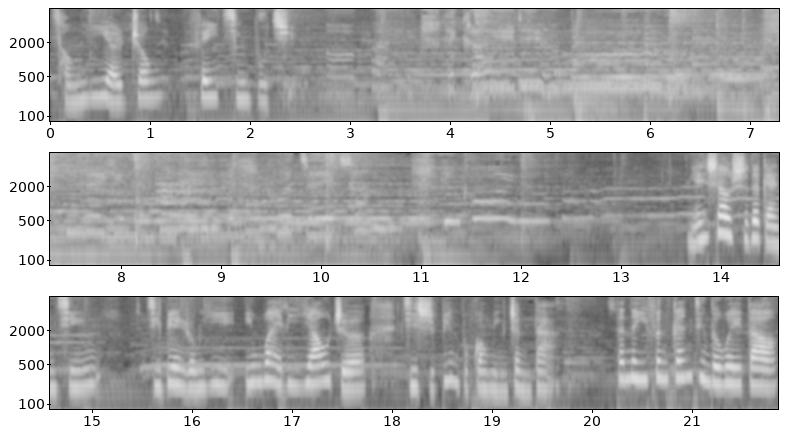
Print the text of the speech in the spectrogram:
从一而终，非亲不娶。年少时的感情，即便容易因外力夭折，即使并不光明正大，但那一份干净的味道，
